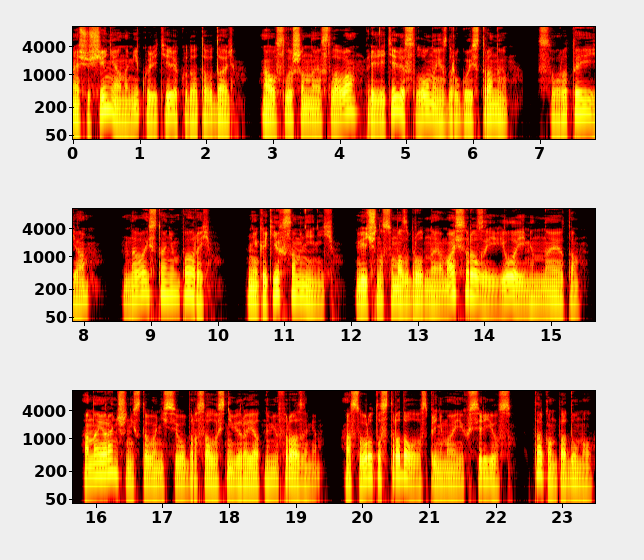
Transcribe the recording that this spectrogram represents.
Ощущения на миг улетели куда-то вдаль а услышанные слова прилетели словно из другой страны. «Сорота и я. Давай станем парой». Никаких сомнений. Вечно сумасбродная Массера заявила именно это. Она и раньше ни с того ни с сего бросалась невероятными фразами. А Сорота страдал, воспринимая их всерьез. Так он подумал.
